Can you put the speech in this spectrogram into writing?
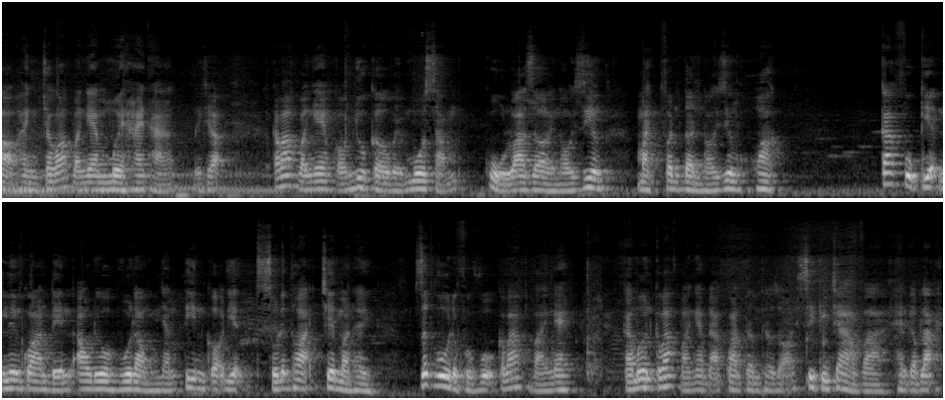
bảo hành cho các bác và anh em 12 tháng, được chưa các bác và anh em có nhu cầu về mua sắm củ loa rời nói riêng, mạch phân tần nói riêng hoặc các phụ kiện liên quan đến audio vui lòng nhắn tin, gọi điện, số điện thoại trên màn hình. Rất vui được phục vụ các bác và anh em. Cảm ơn các bác và anh em đã quan tâm theo dõi. Xin kính chào và hẹn gặp lại.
